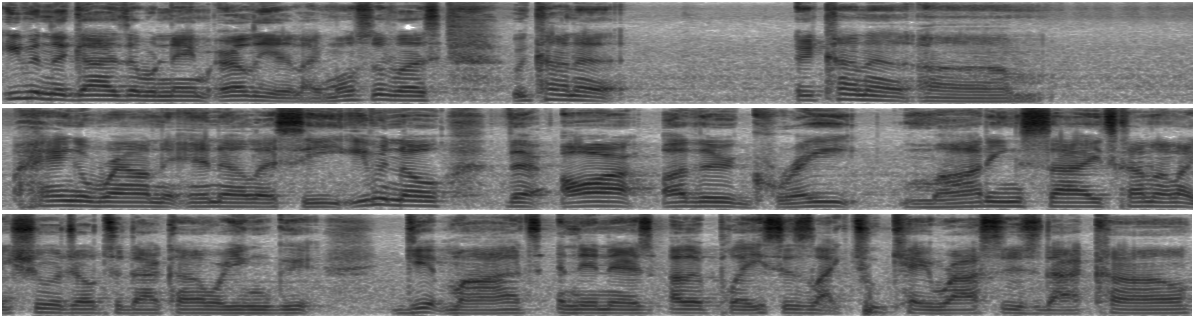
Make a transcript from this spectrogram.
even the guys that were named earlier, like most of us, we kind of it kind of um, hang around the NLSC, even though there are other great modding sites, kind of like Shuajota.com, where you can get, get mods. And then there's other places like 2krosters.com,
